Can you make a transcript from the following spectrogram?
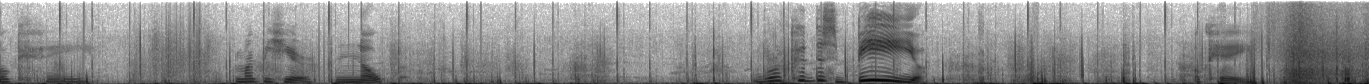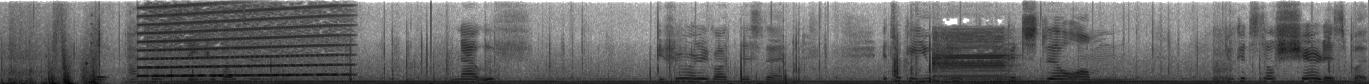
Okay. It might be here. Nope. Where could this be? Okay. This then. It's okay you you, you could still um you could still share this but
